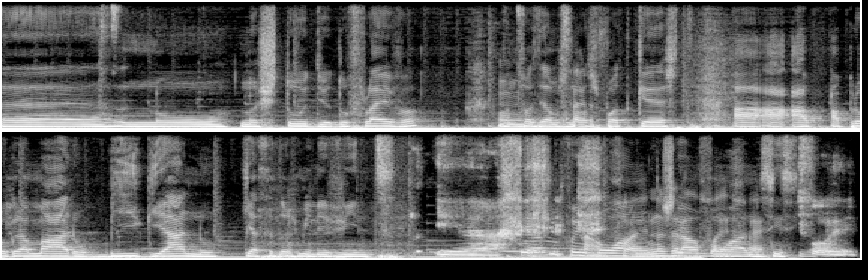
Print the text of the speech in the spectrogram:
eh, no, no estúdio do Flavor, onde fazíamos o nosso podcast a, a, a, a programar o Big Ano que ia ser 2020. Yeah. Foi um bom foi, ano. no geral um bom foi, ano, foi. sim, sim. Foi.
